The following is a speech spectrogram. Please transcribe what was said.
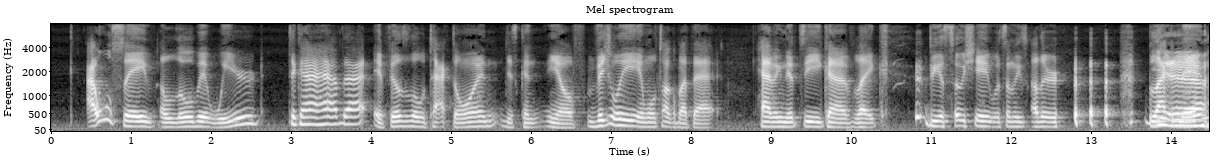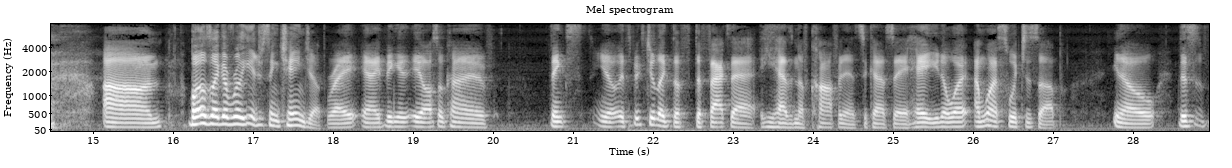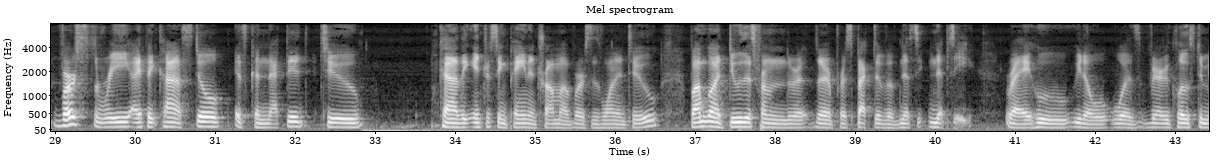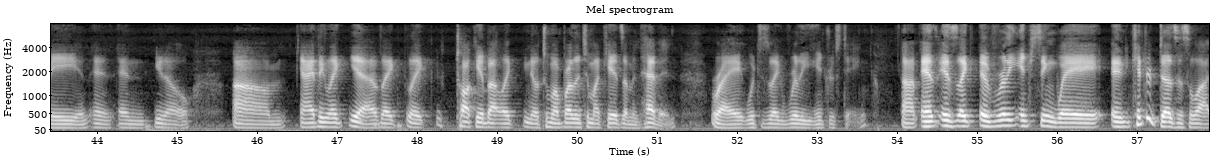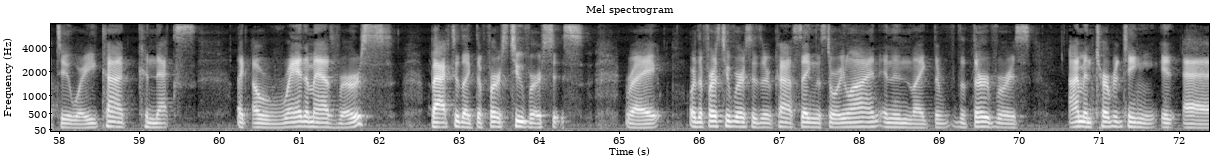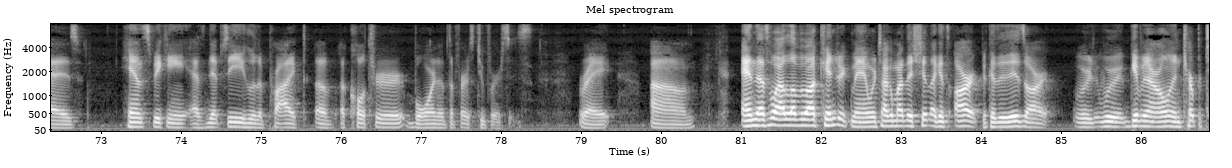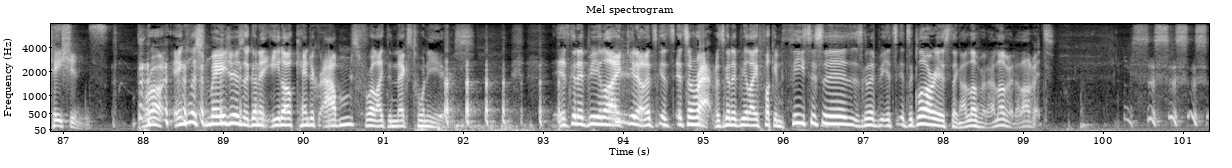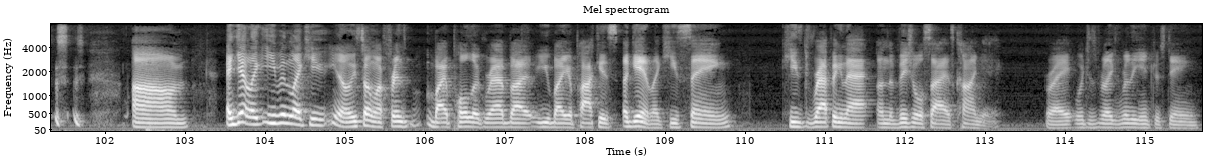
I will say a little bit weird to kind of have that. It feels a little tacked on, just can you know visually, and we'll talk about that. Having Nipsey kind of like be associated with some of these other black Yeah. men. Um, but it was like a really interesting change up, right? And I think it, it also kind of thinks, you know, it speaks to like the the fact that he has enough confidence to kind of say, hey, you know what, I'm going to switch this up. You know, this verse three, I think, kind of still is connected to kind of the interesting pain and trauma of verses one and two. But I'm going to do this from the, the perspective of Nipsey, Nipsey, right? Who you know was very close to me, and and and you know, um, and I think like yeah, like like talking about like you know to my brother, to my kids, I'm in heaven, right? Which is like really interesting. Um, and it's like a really interesting way, and Kendrick does this a lot too, where he kind of connects like a random ass verse back to like the first two verses, right? Or the first two verses are kind of saying the storyline, and then like the the third verse, I'm interpreting it as him speaking as Nipsey, who's a product of a culture born of the first two verses, right? Um, and that's what I love about Kendrick, man. We're talking about this shit like it's art because it is art. We're we're giving our own interpretations. Bro, English majors are gonna eat off Kendrick albums for like the next twenty years. It's gonna be like you know, it's it's it's a rap. It's gonna be like fucking theses. It's gonna be it's it's a glorious thing. I love it. I love it. I love it. um, and yeah, like even like he, you know, he's talking about friends bipolar, grab by you by your pockets. Again, like he's saying, he's rapping that on the visual side as Kanye, right? Which is like really interesting.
